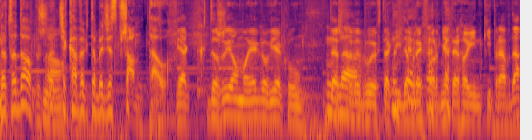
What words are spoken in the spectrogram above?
No to dobrze, No. ciekawe kto będzie sprzątał. Jak dożyją mojego wieku, też No. żeby były w takiej dobrej formie te choinki, prawda?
